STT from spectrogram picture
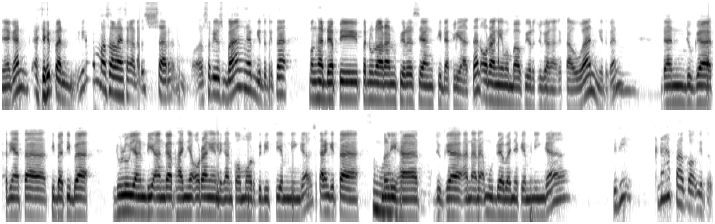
Ya kan, keajaiban. Ini kan masalah yang sangat besar, serius banget gitu. Kita menghadapi penularan virus yang tidak kelihatan, orang yang membawa virus juga nggak ketahuan gitu kan. Dan juga ternyata tiba-tiba dulu yang dianggap hanya orang yang dengan comorbidity yang meninggal, sekarang kita Semua. melihat juga anak-anak muda banyak yang meninggal. Jadi kenapa kok gitu?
